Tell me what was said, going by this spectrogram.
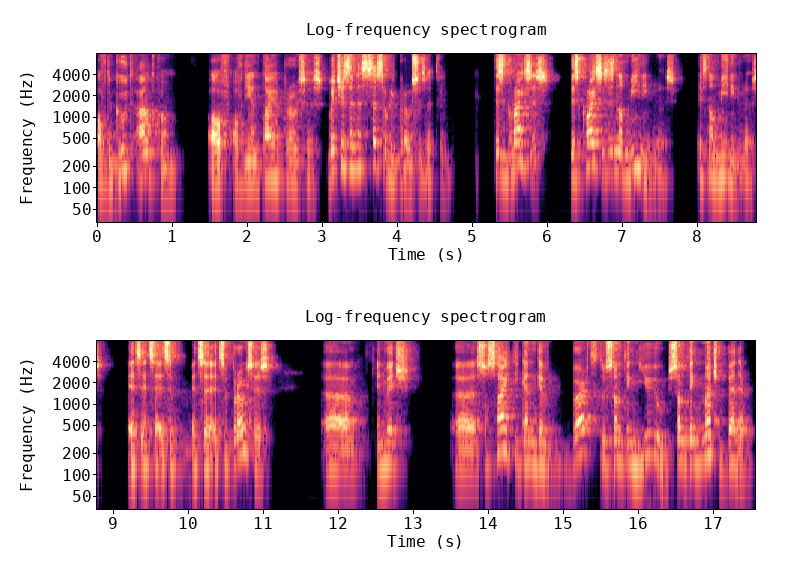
of the good outcome of, of the entire process, which is a necessary process, I think. This mm-hmm. crisis, this crisis is not meaningless it's not meaningless. It's it's it's a it's a it's a process um, in which uh, society can give birth to something new, something much better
